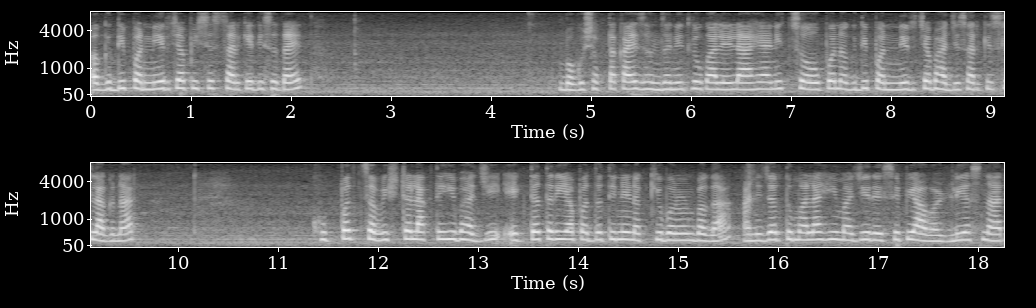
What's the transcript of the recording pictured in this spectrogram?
अगदी पनीरच्या पीसेससारखे दिसत आहेत. बघू शकता काय झणझणीत लुक आलेला आहे आणि चव पण अगदी पनीरच्या भाजीसारखीच लागणार. खूपच चविष्ट लागते ही भाजी. एकदा तरी या पद्धतीने नक्की बनवून बघा. आणि जर तुम्हाला ही माझी रेसिपी आवडली असणार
